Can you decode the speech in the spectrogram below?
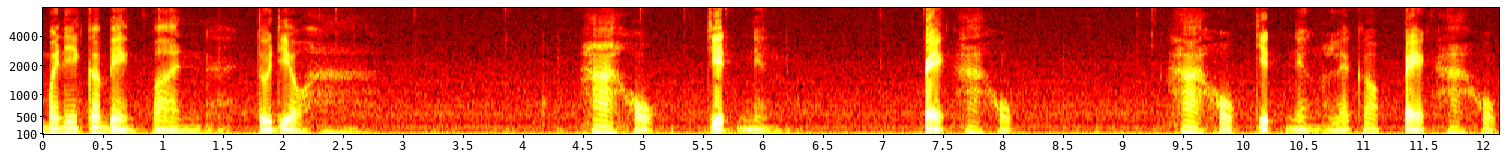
ใบนี้ก็เบ่งปันตัวเดียวห้าห้าหกเจ็ดหนึ่งแปดห้าหกห้าหกเจ็ดหนึ่งแล้วก็แปดห้าหก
